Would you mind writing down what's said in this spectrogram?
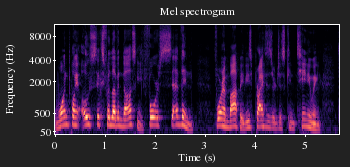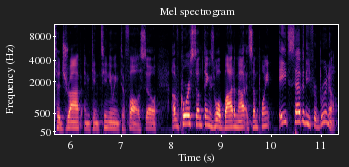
1.06 for Lewandowski, 4 7 for Mbappe. These prices are just continuing to drop and continuing to fall. So, of course, some things will bottom out at some point. 870 for Bruno.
